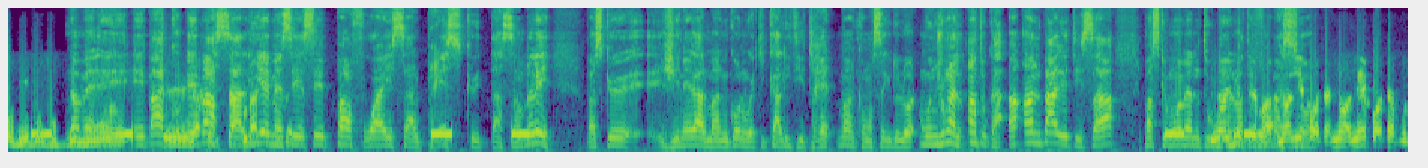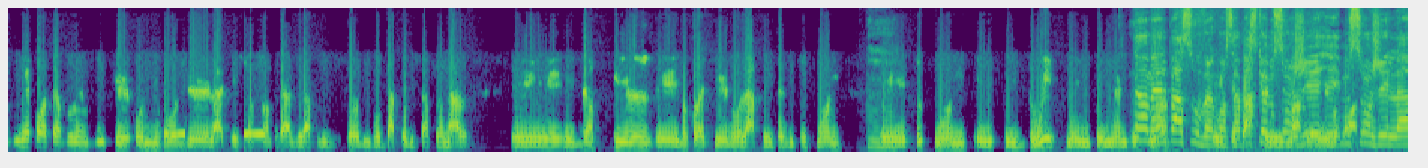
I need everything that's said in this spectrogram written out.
ou bien groupe Non, mais et, pas, euh, pas salier, mais c'est parfois et sale presque assemblée. Parce que généralement, on voit qui qualité traitement conseil de l'autre. En tout cas, on ne pas arrêter ça, parce que moi-même, tout le monde. Non, n'importe pour me dire qu'au niveau de la question centrale de la police, au niveau de la police nationale, e, e glas pil e noko etye nou la pinte di tout moun mhm. e tout moun e, e dwi e, nan men pas souven kon sa paske m souje la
